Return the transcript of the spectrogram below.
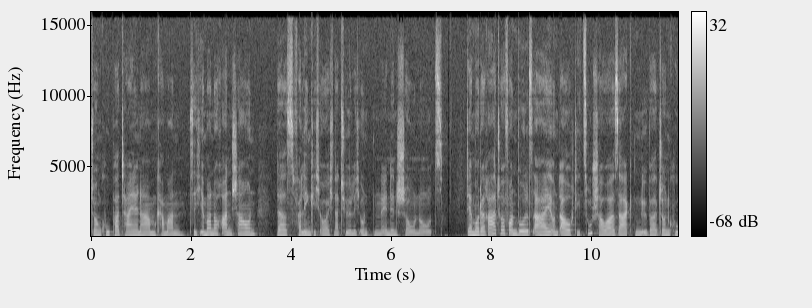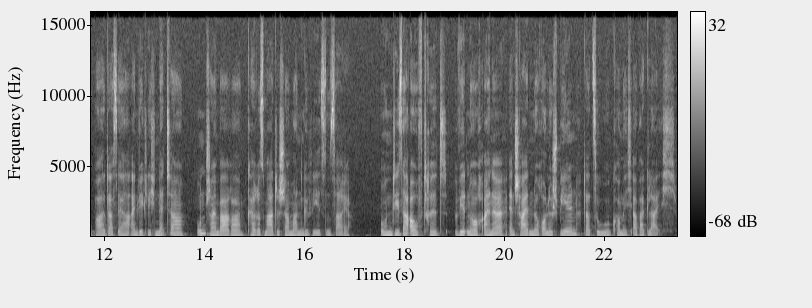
John Cooper teilnahm, kann man sich immer noch anschauen. Das verlinke ich euch natürlich unten in den Show Notes. Der Moderator von Bullseye und auch die Zuschauer sagten über John Cooper, dass er ein wirklich netter, unscheinbarer, charismatischer Mann gewesen sei. Und dieser Auftritt wird noch eine entscheidende Rolle spielen, dazu komme ich aber gleich.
